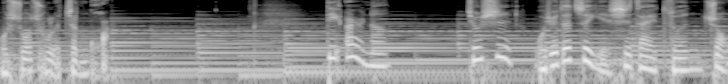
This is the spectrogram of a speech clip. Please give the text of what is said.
我说出了真话。第二呢，就是我觉得这也是在尊重，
